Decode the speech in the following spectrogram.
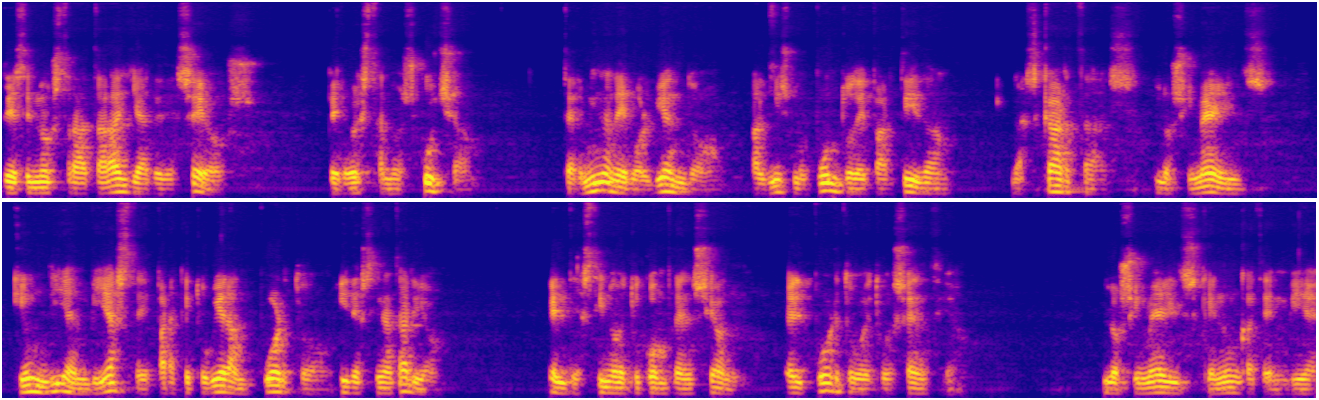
desde nuestra atalaya de deseos, pero ésta no escucha, termina devolviendo al mismo punto de partida las cartas, los emails que un día enviaste para que tuvieran puerto y destinatario, el destino de tu comprensión, el puerto de tu esencia, los emails que nunca te envié.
